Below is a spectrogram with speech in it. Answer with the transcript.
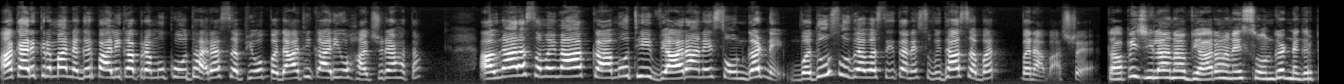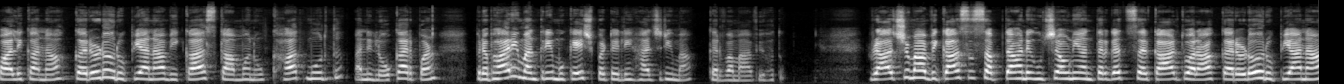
આ કાર્યક્રમમાં નગરપાલિકા પ્રમુખો, ધારાસભ્યો, પદાધિકારીઓ હાજર હતા. આવનારા સમયમાં કામોથી વ્યારા અને સોનગઢને વધુ સુવ્યવસ્થિત અને સુવિધાસભર બનાવાશે. તાપી જિલ્લાના વ્યારા અને સોનગઢ નગરપાલિકાના કરોડો રૂપિયાના વિકાસ કામોનું ખાતમુહૂર્ત અને લોકાર્પણ પ્રભારી મંત્રી મુકેશ પટેલની હાજરીમાં કરવામાં આવ્યું હતું. રાજ્યમાં વિકાસ સપ્તાહની ઉજવણી અંતર્ગત સરકાર દ્વારા કરોડો રૂપિયાના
